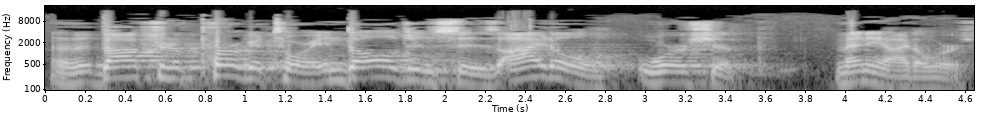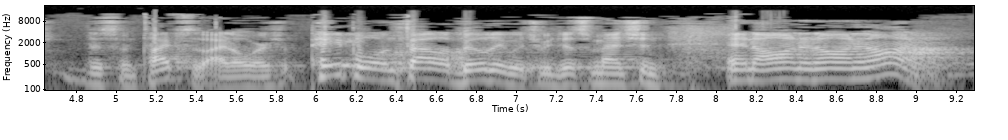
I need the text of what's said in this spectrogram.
the doctrine of purgatory, indulgences, idol worship, many idol worship, different types of idol worship, papal infallibility, which we just mentioned, and on and on and on.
